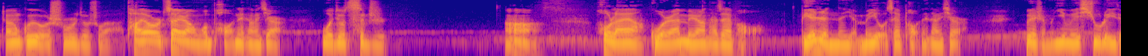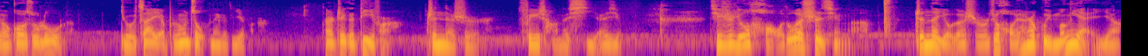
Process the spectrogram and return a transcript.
咱们鬼友叔叔就说啊，他要是再让我跑那趟线我就辞职。啊，后来啊，果然没让他再跑，别人呢也没有再跑那趟线为什么？因为修了一条高速路了，就再也不用走那个地方。但是这个地方真的是非常的邪性。其实有好多事情啊，真的有的时候就好像是鬼蒙眼一样，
